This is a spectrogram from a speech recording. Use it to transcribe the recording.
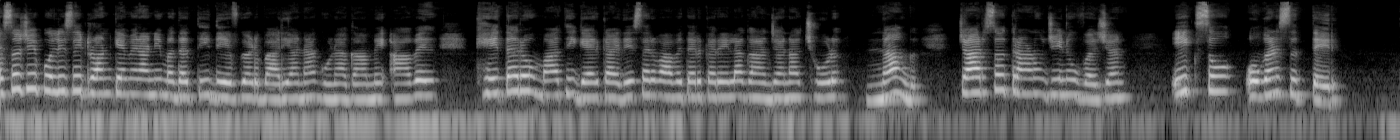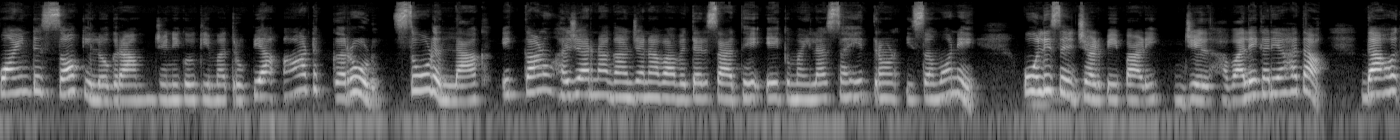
એસઓજી પોલીસે ડ્રોન કેમેરાની મદદથી દેવગઢ બારિયાના ગુણા ગામે આવેલ ખેતરોમાંથી ગેરકાયદેસર વાવેતર કરેલા ગાંજાના છોડ નંગ ચારસો ત્રાણું જેનું વજન એકસો ઓગણસિત્તેર પોઈન્ટ સો કિલોગ્રામ, જેની કુલ કિંમત રૂપિયા આઠ કરોડ સોળ લાખ એકાણું હજારના ગાંજાના વાવેતર સાથે એક મહિલા સહિત ત્રણ ઈસમોને પોલીસે ઝડપી પાડી જેલ હવાલે કર્યા હતા. દાહોદ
